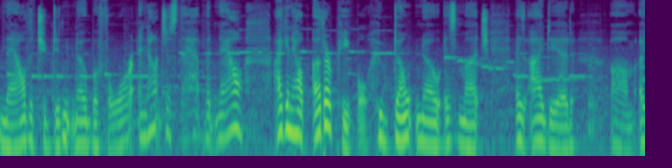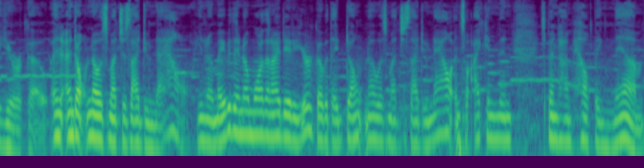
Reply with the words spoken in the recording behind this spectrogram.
now that you didn't know before and not just that but now i can help other people who don't know as much as i did um, a year ago and, and don't know as much as I do now. You know, maybe they know more than I did a year ago, but they don't know as much as I do now. And so I can then spend time helping them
